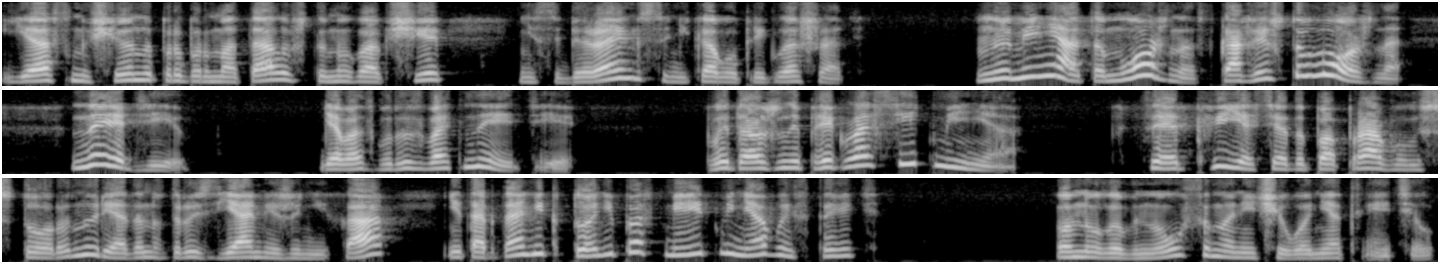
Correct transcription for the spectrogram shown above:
Я смущенно пробормотала, что мы вообще не собираемся никого приглашать. «Но меня-то можно, скажи, что можно. Недди, я вас буду звать Недди, вы должны пригласить меня» церкви я сяду по правую сторону, рядом с друзьями жениха, и тогда никто не посмеет меня выставить. Он улыбнулся, но ничего не ответил.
